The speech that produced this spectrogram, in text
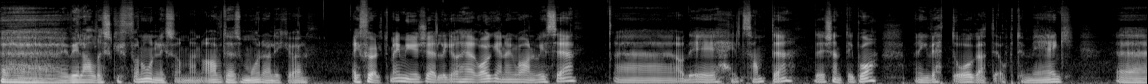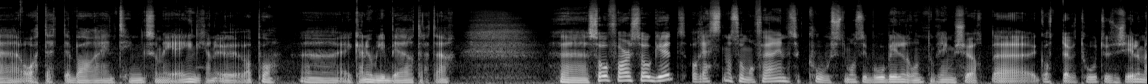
jeg vil aldri skuffe noen, liksom, men av og til så må det allikevel. Jeg følte meg mye kjedeligere her òg enn jeg vanligvis er, eh, og det er helt sant, det. Det kjente jeg på. Men jeg vet òg at det er opp til meg, eh, og at dette bare er en ting som jeg egentlig kan øve på. Jeg kan jo bli bedre til dette her. So far, so good. Og resten av sommerferien så koste vi oss i bobilen rundt omkring. Vi kjørte godt over 2000 km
